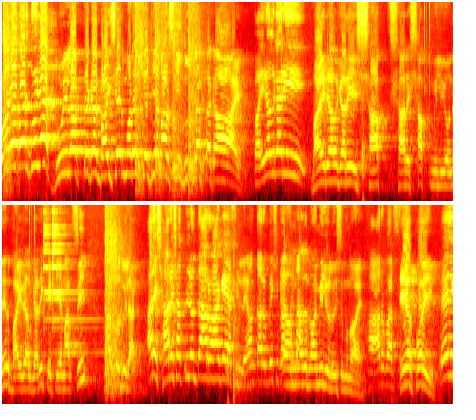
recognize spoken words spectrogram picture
বরাবর দুই লাখ? দুই লাখ টাকায় বাইশের মডেল কেটিএম আর সি দুই লাখ টাকায়। ভাইরাল গাড়ি। ভাইরাল গাড়ি সাত সাড়ে সাত মিলিয়নের ভাইরাল গাড়ি কেটিএম আর সি। মাত্র দুই লাখ। আরে সাড়ে সাত মিলিয়ন তো আরও আগে আসিল এখন তো আরও বেশি এখন মনে হয় নয় মিলিয়ন হয়েছে মনে হয়। হ্যাঁ, আরও বাড়ছে। এরপরেই এই যে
